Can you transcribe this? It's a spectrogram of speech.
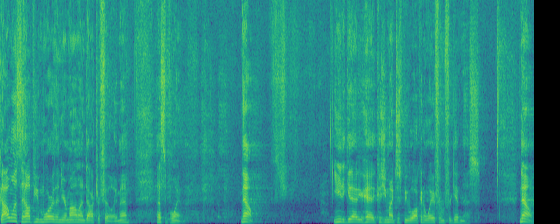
God wants to help you more than your mama and Dr. Phil. Amen? That's the point. Now, you need to get out of your head because you might just be walking away from forgiveness. Now,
